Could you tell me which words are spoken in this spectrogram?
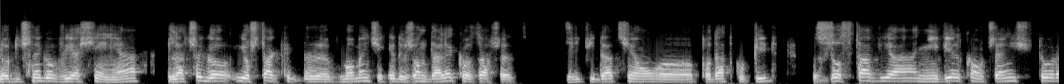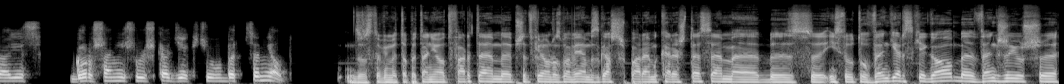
logicznego wyjaśnienia, dlaczego już tak e, w momencie, kiedy rząd daleko zaszedł z likwidacją podatku PIT, zostawia niewielką część, która jest gorsza niż łyżka dziegciu w beczce miodu. Zostawimy to pytanie otwarte. Przed chwilą rozmawiałem z Gaszparem Keresztesem e, z Instytutu Węgierskiego. Węgrzy już e,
